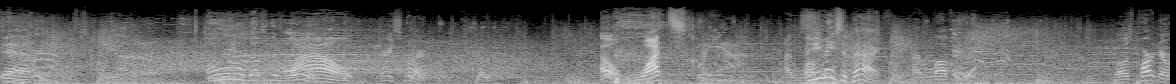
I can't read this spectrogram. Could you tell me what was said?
Yeah. that? Oh, that was a good hold. Wow. Very smart. Oh, what? I love And he it. makes it back. I love it. Well, his partner,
